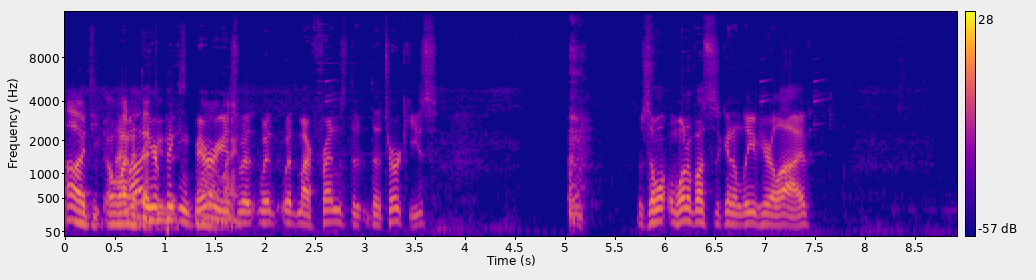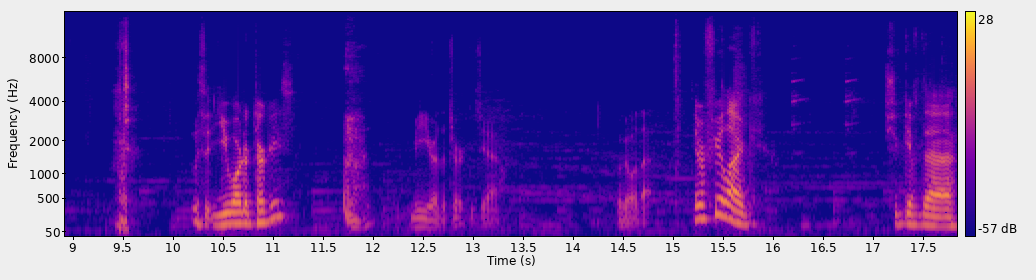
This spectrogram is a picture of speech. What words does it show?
Oh, d- oh why I'm did out I here do this? picking Never berries mind. with, with, with my friends, the, the turkeys. so one of us is going to leave here alive. Is it you or the turkeys? Me or the turkeys, yeah. We'll go with that. You ever feel like you should give the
